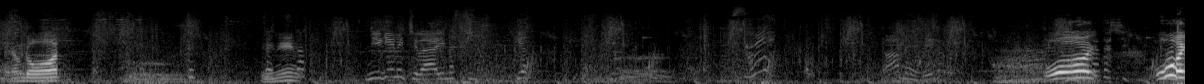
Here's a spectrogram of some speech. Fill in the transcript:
ไม่ต้องโดด อยู่นี่ 逃げ道はありませんよ雨 โอ้ย โอ้ย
